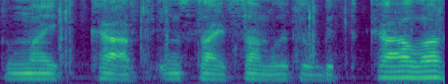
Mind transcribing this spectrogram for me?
to my card inside some little bit color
